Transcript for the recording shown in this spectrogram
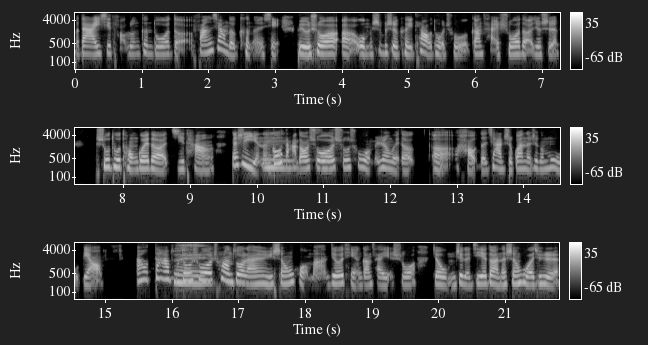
和大家一起讨论更多的方向的可能性，比如说，呃，我们是不是可以跳脱出刚才说的，就是殊途同归的鸡汤，但是也能够达到说输出我们认为的呃好的价值观的这个目标。然后大家不都说创作来源于生活嘛？丢田刚才也说，就我们这个阶段的生活就是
